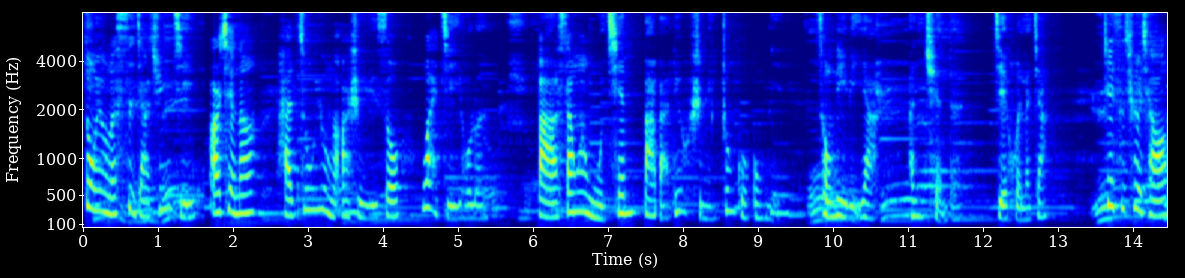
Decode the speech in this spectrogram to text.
动用了四架军机，而且呢。还租用了二十余艘外籍游轮，把三万五千八百六十名中国公民从利比亚安全地接回了家。这次撤侨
